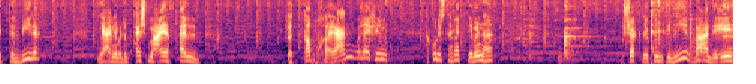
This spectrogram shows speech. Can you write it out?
التتبيلة يعني ما تبقاش معايا في قلب الطبخة يعني ولكن اكون استفدت منها بشكل يكون كبير بعد إيه؟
